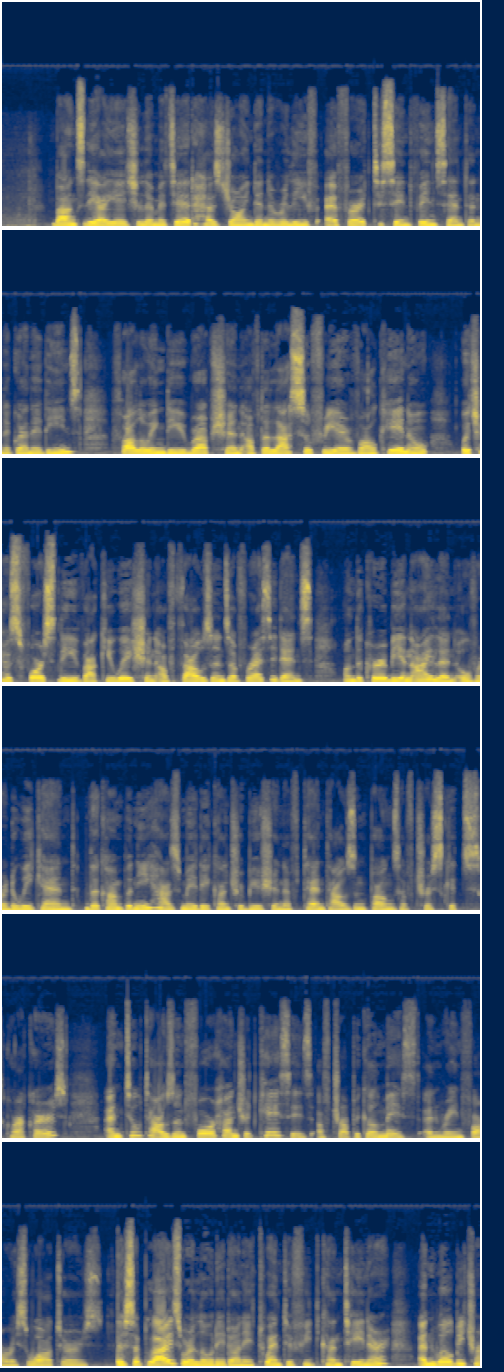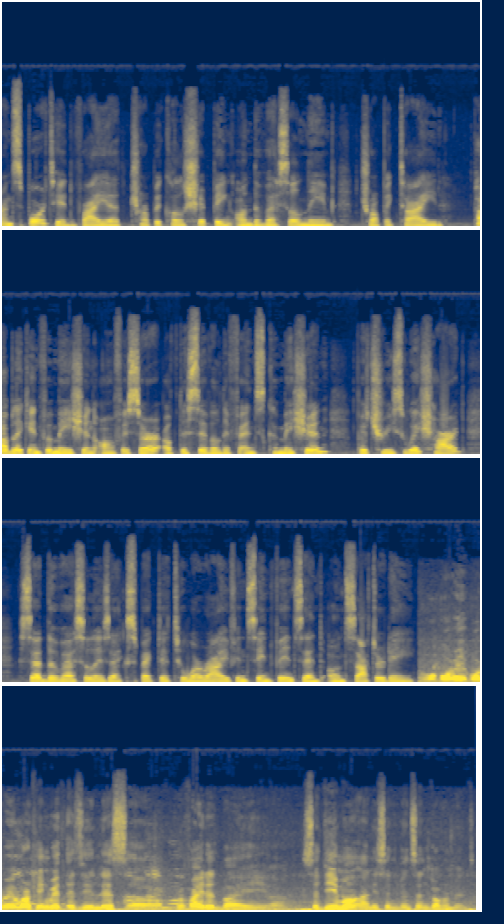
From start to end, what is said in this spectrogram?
Banks DIH Limited has joined in the relief effort to St. Vincent and the Grenadines following the eruption of the La Soufriere volcano which has forced the evacuation of thousands of residents on the Caribbean island over the weekend. The company has made a contribution of 10,000 pounds of Triscuits crackers and 2,400 cases of tropical mist and rainforest waters. The supplies were loaded on a 20-feet container and will be transported via tropical shipping on the vessel named Tropic Tide. Public Information Officer of the Civil Defense Commission, Patrice Wishart, said the vessel is expected to arrive in St. Vincent on Saturday. What, we, what we're working with is a list uh, provided by uh, CDEMA and the St. Vincent government.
